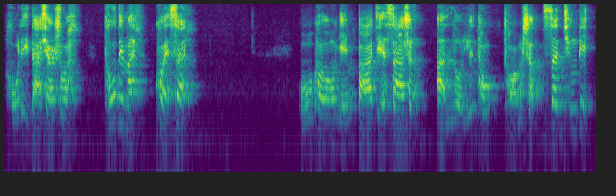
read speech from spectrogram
狐狸大仙说：“徒弟们，快散！”悟空引八戒、沙僧暗落云头，闯上三清殿。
